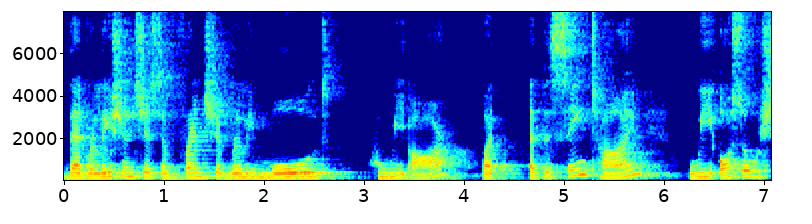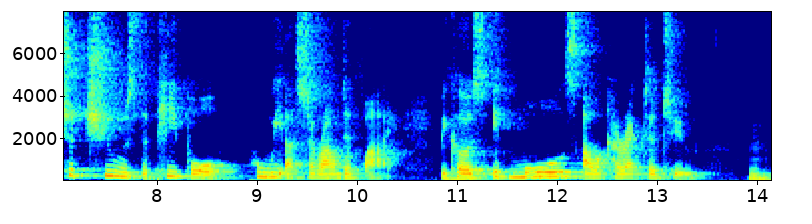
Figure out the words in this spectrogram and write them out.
that relationships and friendship really mold who we are but at the same time we also should choose the people who we are surrounded by because it molds our character too. Mm-hmm.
